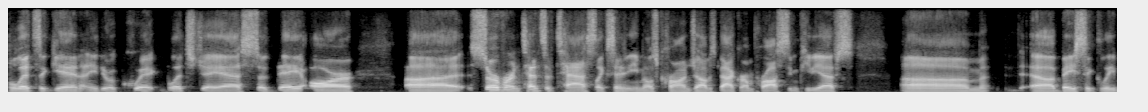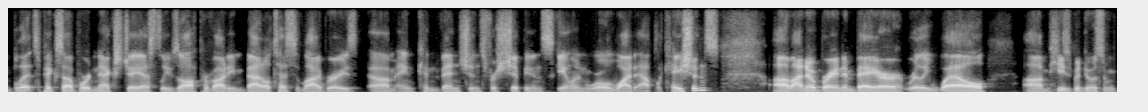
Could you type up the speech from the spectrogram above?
Blitz again. I need to do a quick Blitz JS. So they are uh, server intensive tasks like sending emails, cron jobs, background processing, PDFs. Um, uh, basically Blitz picks up where Next.js leaves off, providing battle tested libraries um, and conventions for shipping and scaling worldwide applications. Um, I know Brandon Bayer really well. Um, he's been doing some,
